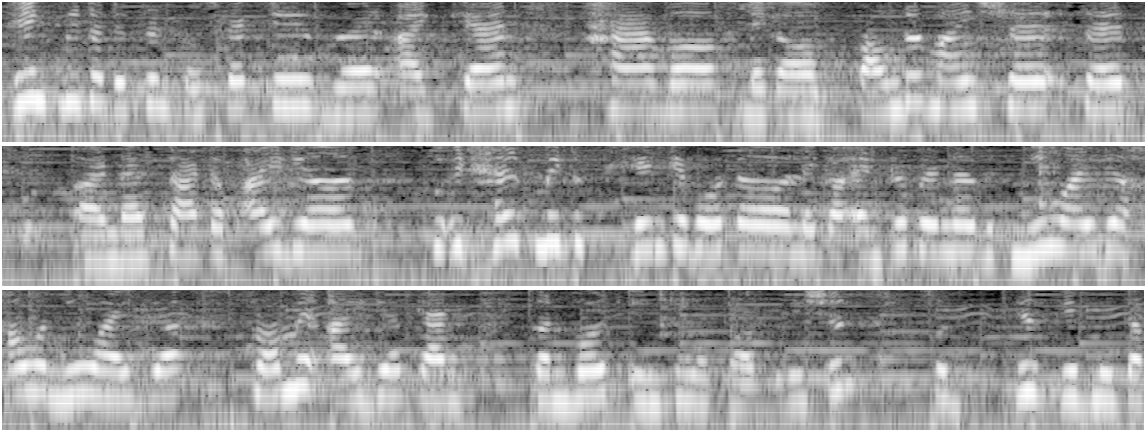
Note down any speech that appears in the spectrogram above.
think with a different perspective where I can have a like a founder mindset and a startup ideas. So it helped me to think about a like an entrepreneur with new idea, how a new idea from an idea can convert into a corporation. So this gave me the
